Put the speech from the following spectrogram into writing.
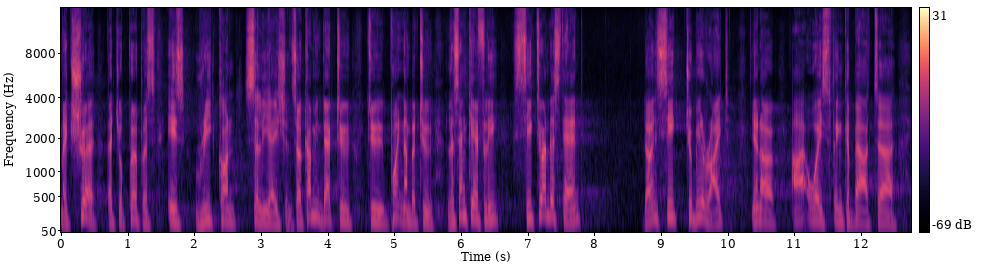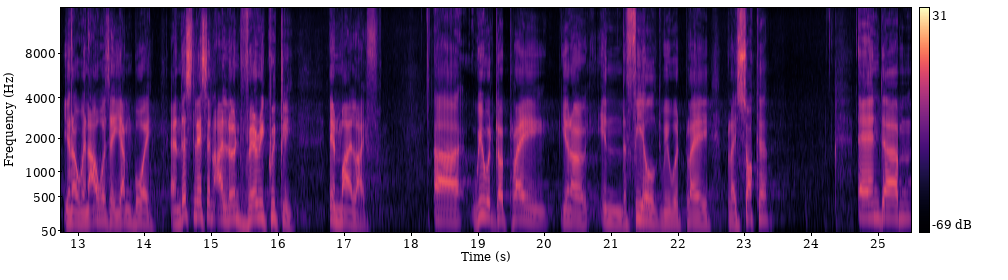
Make sure that your purpose is reconciliation. So, coming back to, to point number two, listen carefully, seek to understand, don't seek to be right. You know, I always think about, uh, you know, when I was a young boy, and this lesson I learned very quickly in my life. Uh, we would go play you know, in the field, we would play, play soccer. And, um,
